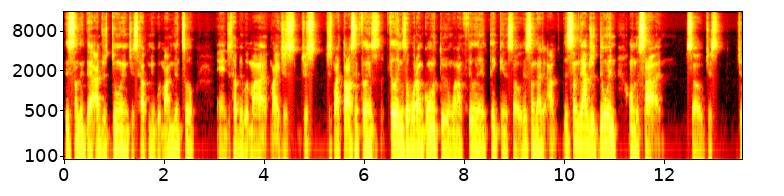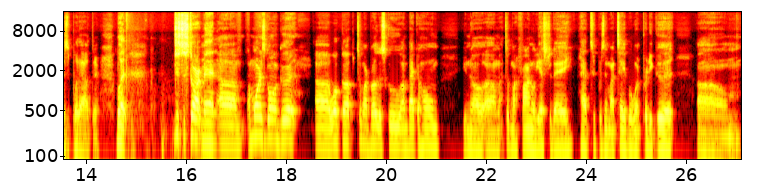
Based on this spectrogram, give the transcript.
this is something that I'm just doing, just helping me with my mental and just helping me with my like just just just my thoughts and feelings feelings of what I'm going through and what I'm feeling and thinking. So this is something that I, this is something I'm just doing on the side. So just just to put out there. But just to start, man, um, my morning's going good. Uh, woke up, took my brother to school. I'm back at home. You know, um, I took my final yesterday. Had to present my table. Went pretty good. Um,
